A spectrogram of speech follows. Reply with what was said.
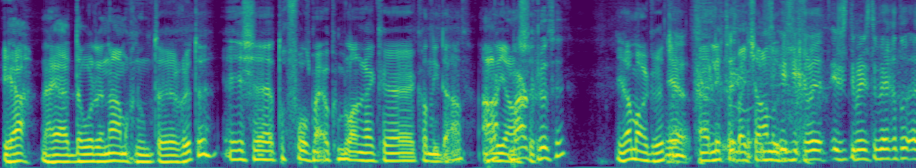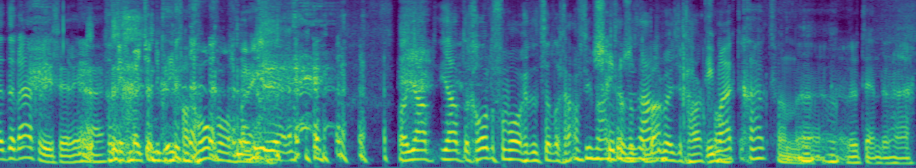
Ja, nou ja, er worden namen genoemd. Eh, Rutte is eh, toch volgens mij ook een belangrijke kandidaat. Mark Rutte? Ja, Mark Rutte. Ja. Ja. het ligt een beetje aan... Is, is, hij, is hij tenminste weg uit Den Haag? Ja, dat ligt een beetje aan die brief van Gol volgens mij. oh, Jaap, Jaap de Grote vanmorgen de Telegraaf... die maakt er een bank. beetje gehakt Die van. maakt er gehakt van, eh Rutte en Den Haag.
